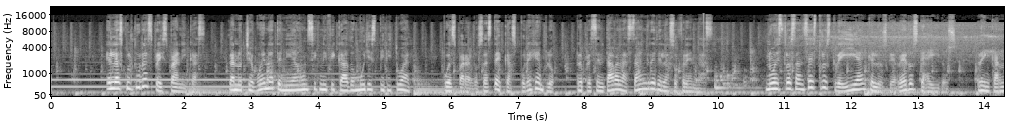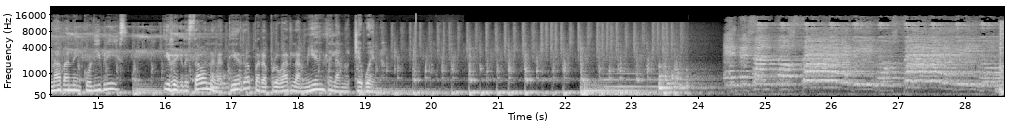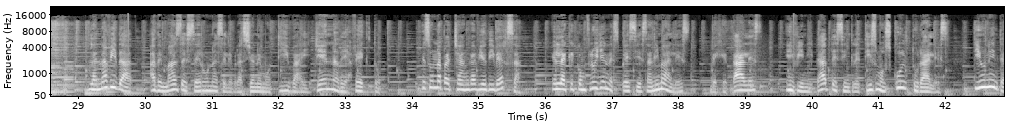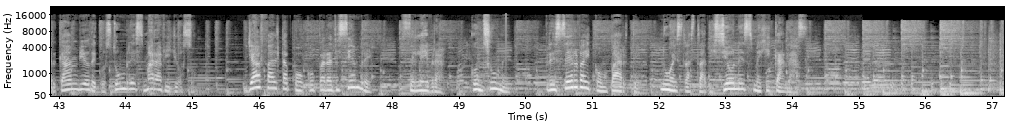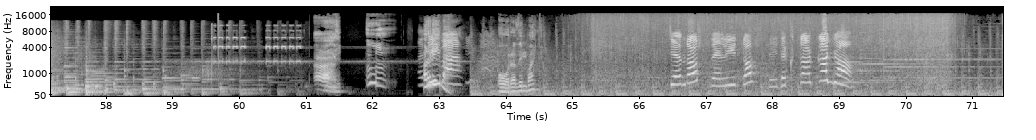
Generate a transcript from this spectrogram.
En las culturas prehispánicas, la Nochebuena tenía un significado muy espiritual, pues para los aztecas, por ejemplo, representaba la sangre de las ofrendas. Nuestros ancestros creían que los guerreros caídos reencarnaban en colibríes y regresaban a la tierra para probar la miel de la Nochebuena. La Navidad, además de ser una celebración emotiva y llena de afecto, es una pachanga biodiversa en la que confluyen especies animales, vegetales, infinidad de sincretismos culturales y un intercambio de costumbres maravilloso. Ya falta poco para diciembre. Celebra, consume, preserva y comparte nuestras tradiciones mexicanas. Ay. Arriba. Hora del baño. Siendo delitos directo al caño.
